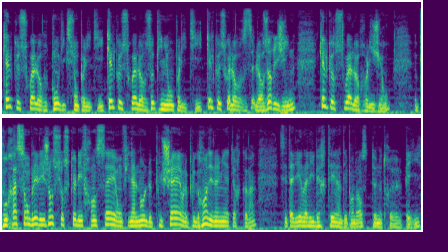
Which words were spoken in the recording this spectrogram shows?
quelles que soient leurs convictions politiques, quelles que soient leurs opinions politiques, quelles que soient leurs, leurs origines, quelle que soit leur religion, pour rassembler les gens sur ce que les Français ont finalement le plus cher, le plus grand dénominateur commun, c'est-à-dire la liberté et l'indépendance de notre pays.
